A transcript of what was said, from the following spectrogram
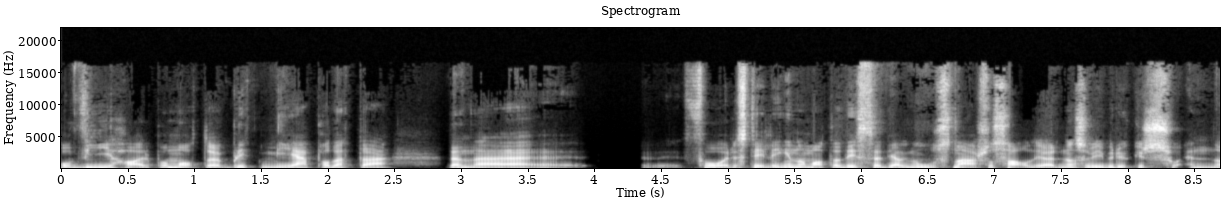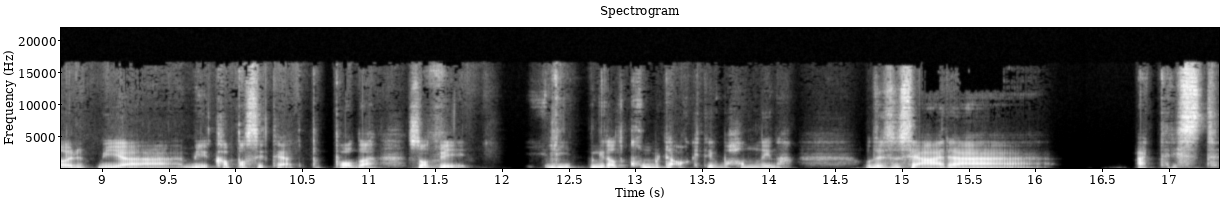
Og vi har på en måte blitt med på dette, denne forestillingen om at disse diagnosene er så saliggjørende, så vi bruker så enormt mye, mye, kapasitet på det. Sånn at vi i liten grad kommer til aktiv behandling. Da. Og det syns jeg er, eh, er trist.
